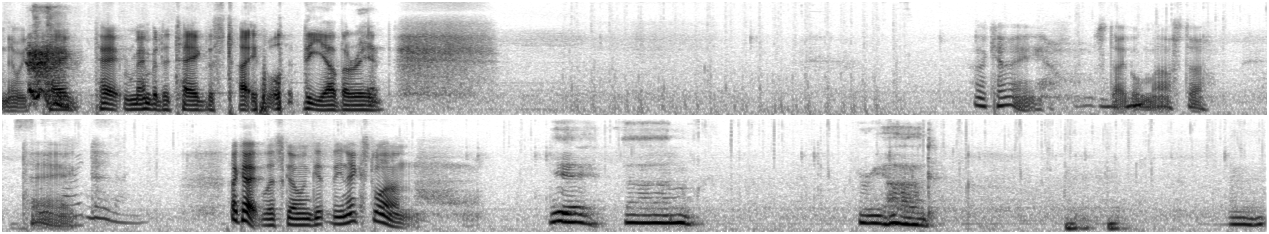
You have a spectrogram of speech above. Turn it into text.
And then we tag, tag, remember to tag the stable at the other end. Okay, stable mm-hmm. master Certified tagged. Malon. Okay, let's go and get the next one. Yeah. Um, very hard. Um,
